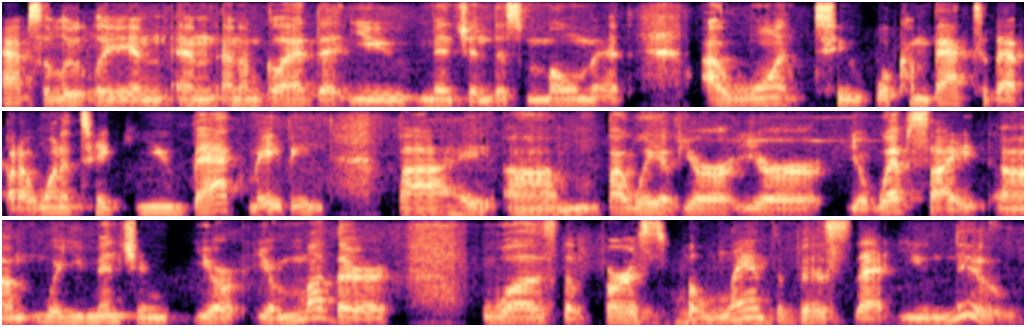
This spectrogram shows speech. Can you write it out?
Absolutely. And, and, and I'm glad that you mentioned this moment. I want to, we'll come back to that, but I want to take you back maybe by, um, by way of your, your, your website um, where you mentioned your, your mother was the first philanthropist that you knew.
